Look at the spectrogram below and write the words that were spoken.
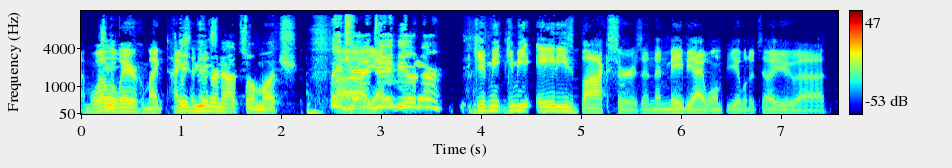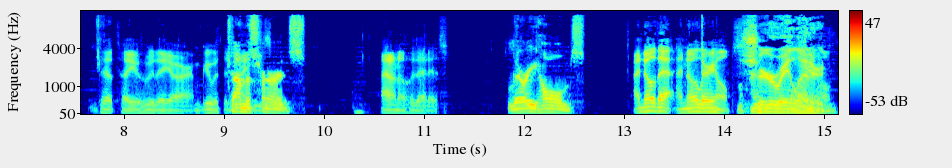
I'm well Jay- aware who Mike Jay Tyson is. Buhner, not so much. They Uh, yeah. Jay Buhner. Give me give me '80s boxers, and then maybe I won't be able to tell you uh, to tell you who they are. I'm good with the Thomas 90s. Hearns, I don't know who that is. Larry Holmes. I know that. I know Larry Holmes. Sugar Ray I Leonard. Holmes.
